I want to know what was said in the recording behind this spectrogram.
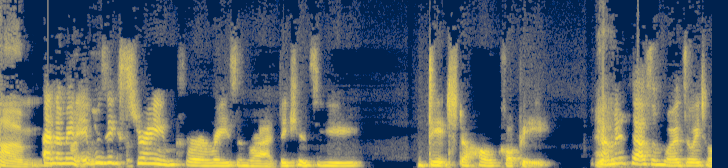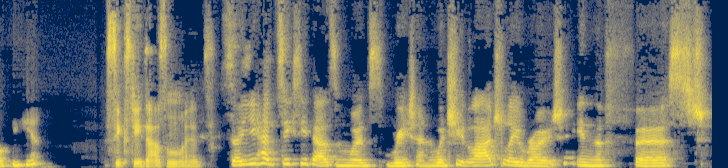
Um, and I mean, it was extreme for a reason, right? Because you ditched a whole copy How many thousand words are we talking here? 60,000 words. So you had 60,000 words written, which you largely wrote in the first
